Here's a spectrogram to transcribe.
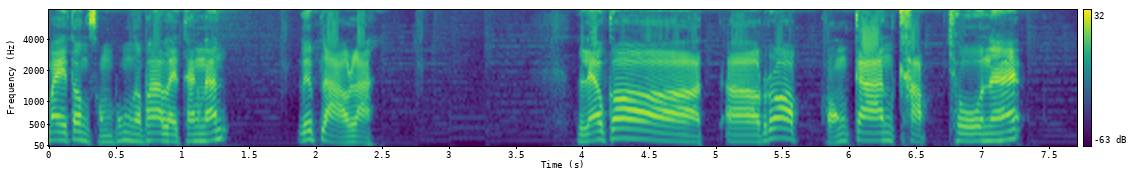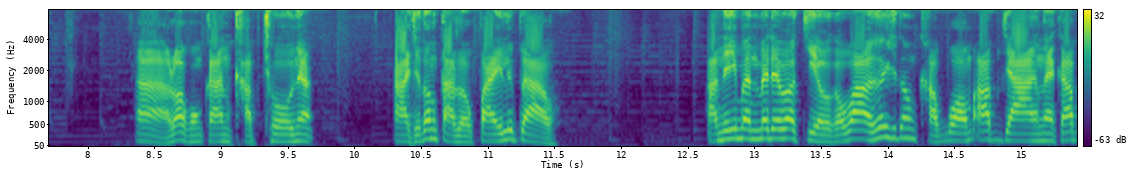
ไม่ต้องสมพงสัมภาษณ์อะไรทั้งนั้น หรือเปล่าล่ะ แล้วก็รอบของการขับโชว์นะฮะรอบของการขับโชว์เนี่ยอาจจะต้องตัดออกไปหรือเปล่า อันนี้มันไม่ได้ว่าเกี่ยวกับว่าเฮ้ยจะต้องขับวอร์มอัพยางนะครับ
